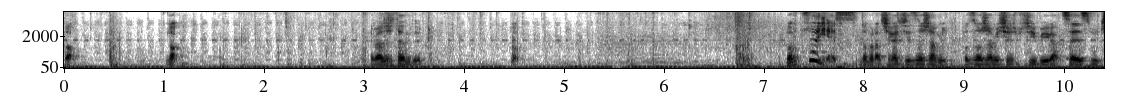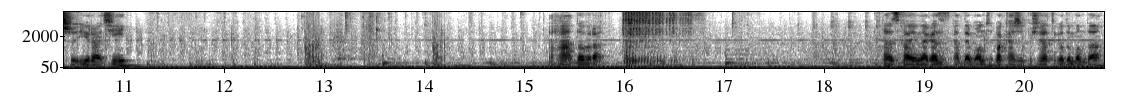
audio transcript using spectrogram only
No. No. Chyba, że tędy. No. No co jest? Dobra, czekajcie z nożami. Z nożami się szybciej biega. CSW 3 i jest kolejna gazetka Demont. Chyba każdy posiada tego Demonta.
